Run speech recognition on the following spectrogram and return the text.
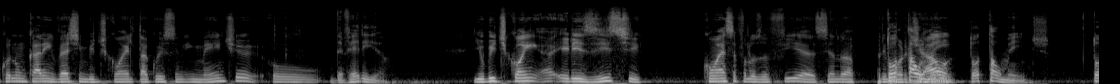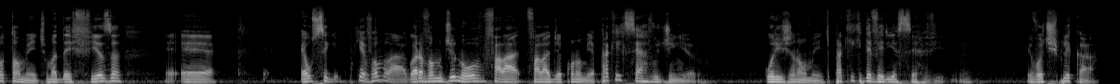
quando um cara investe em Bitcoin, ele tá com isso em mente? Ou... Deveria. E o Bitcoin, ele existe com essa filosofia sendo a primordial? Totalmente, totalmente. Totalmente. Uma defesa é, é, é o seguinte. Porque vamos lá, agora vamos de novo falar, falar de economia. Para que serve o dinheiro, originalmente? Para que, que deveria servir? Eu vou te explicar.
